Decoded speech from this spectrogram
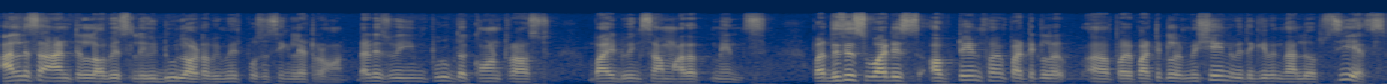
unless until obviously we do lot of image processing later on that is we improve the contrast by doing some other means. But this is what is obtained from a particular uh, for a particular machine with a given value of CS.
